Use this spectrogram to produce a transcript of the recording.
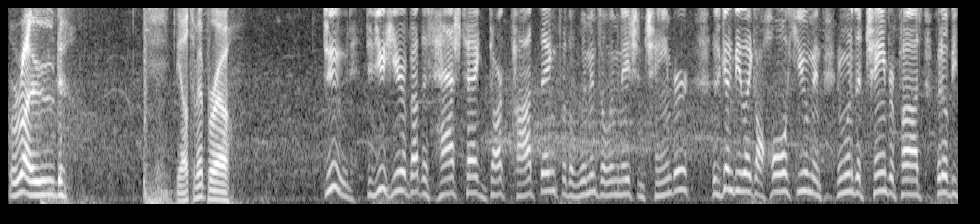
Road. The ultimate bro. Dude, did you hear about this hashtag dark pod thing for the women's elimination chamber? There's gonna be like a whole human in one of the chamber pods, but it'll be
